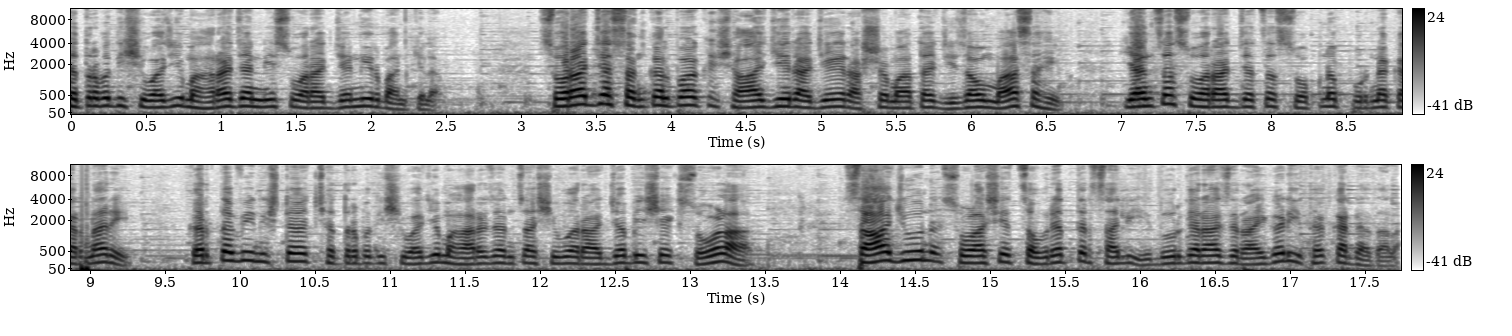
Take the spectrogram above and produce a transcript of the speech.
छत्रपती शिवाजी महाराजांनी स्वराज्य निर्माण केलं. स्वराज्य संकल्पक शहाजीराजे राष्ट्रमाता जिजाऊ मासाहेब यांचा स्वराज्याचं स्वप्न पूर्ण करणारे कर्तव्यनिष्ठ छत्रपती शिवाजी महाराजांचा शिवराज्याभिषेक सोहळा सहा जून सोळाशे चौऱ्याहत्तर साली दुर्गराज रायगड इथं करण्यात आला.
